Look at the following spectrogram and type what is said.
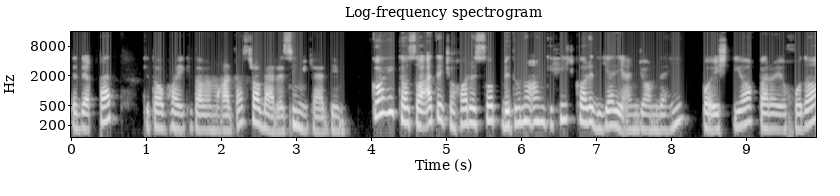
به دقت کتاب های کتاب مقدس را بررسی می کردیم. گاهی تا ساعت چهار صبح بدون آنکه هیچ کار دیگری انجام دهیم با اشتیاق برای خدا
